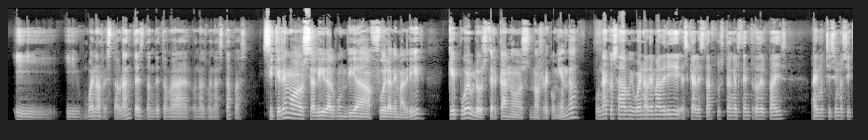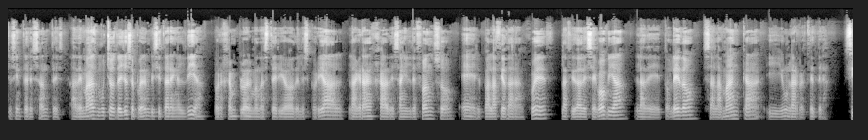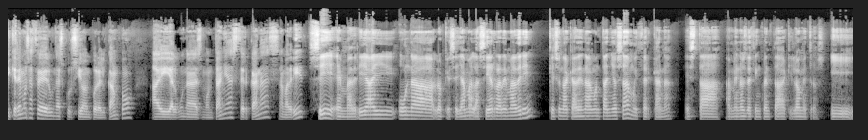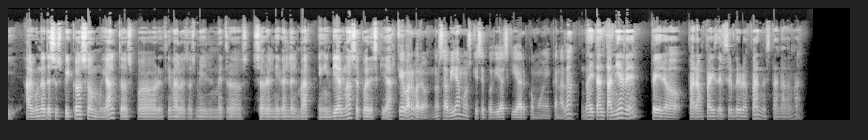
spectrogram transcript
y, y buenos restaurantes donde tomar unas buenas tapas. Si queremos salir algún día fuera de Madrid, ¿qué pueblos cercanos nos recomienda? Una cosa muy buena de Madrid es que al estar justo en el centro del país hay muchísimos sitios interesantes. Además, muchos de ellos se pueden visitar en el día. Por ejemplo, el monasterio del Escorial, la granja de San Ildefonso, el Palacio de Aranjuez, la ciudad de Segovia, la de Toledo, Salamanca y un largo etcétera. Si queremos hacer una excursión por el campo, ¿Hay algunas montañas cercanas a Madrid? Sí, en Madrid hay una, lo que se llama la Sierra de Madrid, que es una cadena montañosa muy cercana. Está a menos de 50 kilómetros y algunos de sus picos son muy altos, por encima de los 2.000 metros sobre el nivel del mar. En invierno se puede esquiar. ¡Qué bárbaro! No sabíamos que se podía esquiar como en Canadá. No hay tanta nieve, pero para un país del sur de Europa no está nada mal.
